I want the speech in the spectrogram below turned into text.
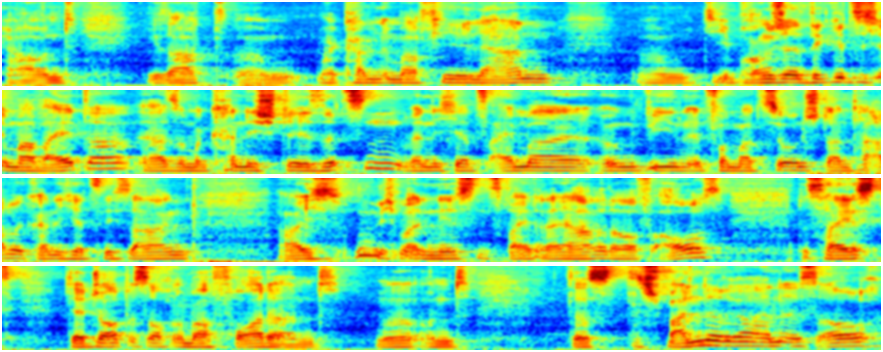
Ja, und wie gesagt, ähm, man kann immer viel lernen. Ähm, die Branche entwickelt sich immer weiter. Also man kann nicht still sitzen. Wenn ich jetzt einmal irgendwie einen Informationsstand habe, kann ich jetzt nicht sagen, ah, ich ruhe mich mal die nächsten zwei, drei Jahre darauf aus. Das heißt, der Job ist auch immer fordernd. Ne? Und das, das Spannende daran ist auch,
